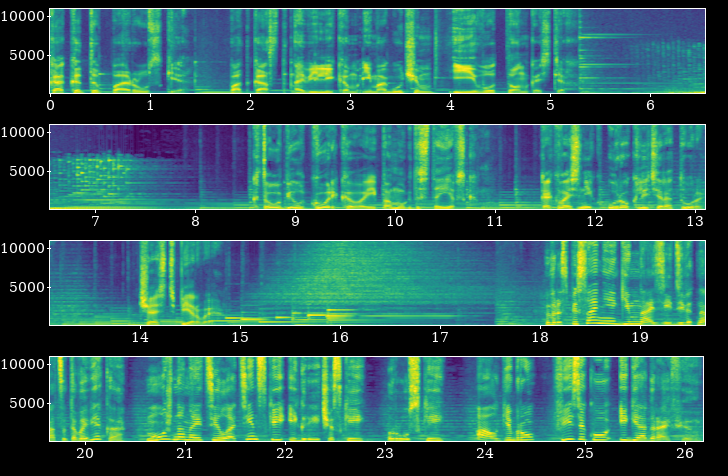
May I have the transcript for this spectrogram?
Как это по-русски? Подкаст о великом и могучем и его тонкостях. Кто убил Горького и помог Достоевскому? Как возник урок литературы? Часть первая. В расписании гимназии XIX века можно найти латинский и греческий, русский, алгебру, физику и географию.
